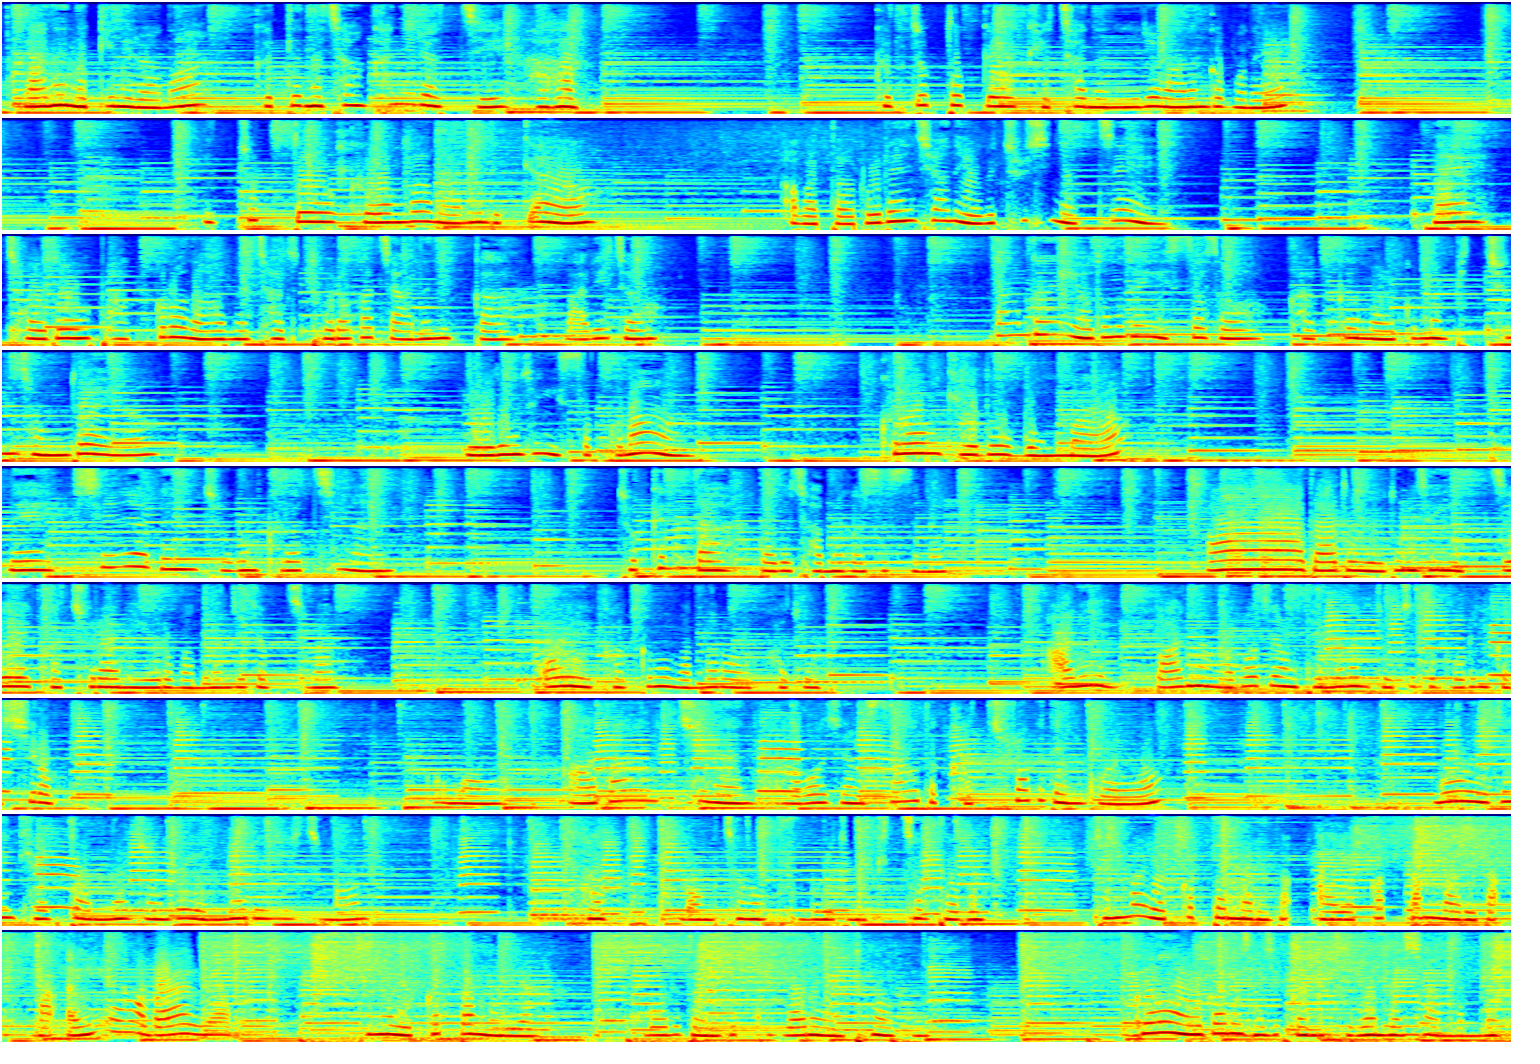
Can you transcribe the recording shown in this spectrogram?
라는 느낌이려나? 그때는 참 큰일이었지. 하하. 그쪽도 꽤 귀찮은 일이 많은가 보네요. 이쪽도 그런 걸 많이 느껴요. 아 맞다. 로렌시아는 여기 출신이었지? 네 저도 밖으로 나가면 자주 돌아가지 않으니까 말이죠. 쌍둥이 여동생이 있어서 가끔 얼굴만 비추는 정도예요. 여동생이 있었구나. 그럼 걔도 목마야? 네 실력은 조금 그렇지만 좋겠다. 나도 자매가 있었으면. 아 나도 여동생 있지. 가출한 이유로 만난 적이 없지만. 어이 가끔은 만나러 가죠 아니 마냥 아버지랑 대면하게 될지도 모르니까 싫어. 어머 아다우치는 아버지랑 싸우다 가출하게 된 거예요? 뭐 이젠 기억도 안 날 정도 옛날 일이지만 하 멍청한 부모를 너무 귀찮다고. 정말 역같단 말이다. 아 역같단 말이다. 아 아니야 말야 정말 역같단 말이야. 머리도 안 좋고 말은 안 통하고. 그런 얼간의 자식과는 두 번 다시 안 만나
